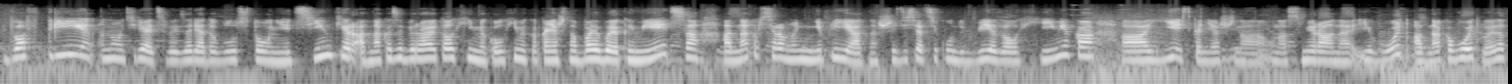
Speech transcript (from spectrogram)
размен. 2 в 3, но теряет свои заряды в Блудстоуне Тинкер, однако забирают Алхимика. Алхимика, конечно, байбек имеется, однако все равно неприятно. 60 секунд без Алхимика. А, есть, конечно, у нас Мирана и Войд, однако Войд в этот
